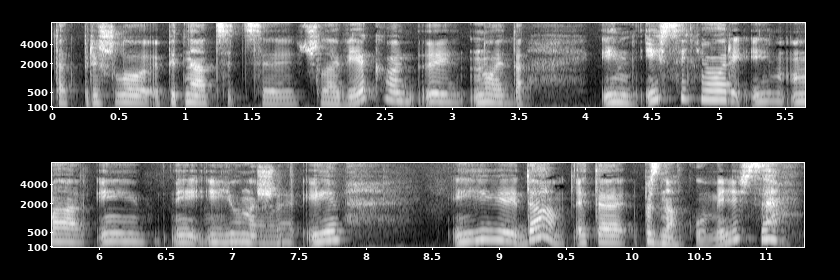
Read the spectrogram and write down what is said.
так пришло 15 э, человек, э, ну это и, и сеньоры, и, и, и, и юноши, и, и да, это познакомились.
